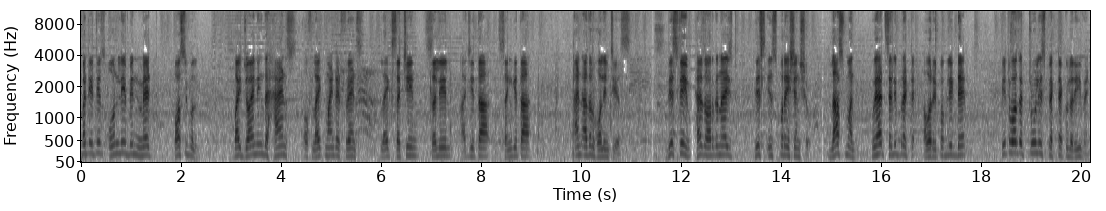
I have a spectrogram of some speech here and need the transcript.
But it has only been made possible by joining the hands of like-minded friends like Sachin, Salil, Ajita, Sangita and other volunteers. This team has organized this inspiration show. Last month, we had celebrated our Republic Day. It was a truly spectacular event.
